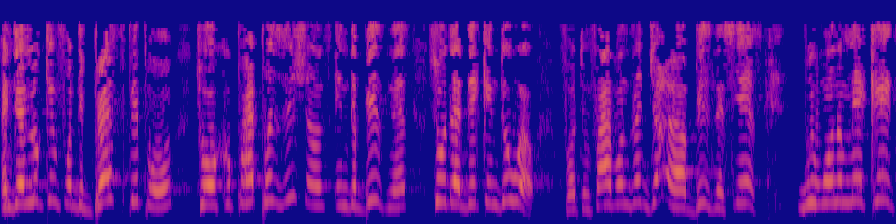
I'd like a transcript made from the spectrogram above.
And they're looking for the best people to occupy positions in the business so that they can do well. Fortune 500 uh, business, yes. We want to make it.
